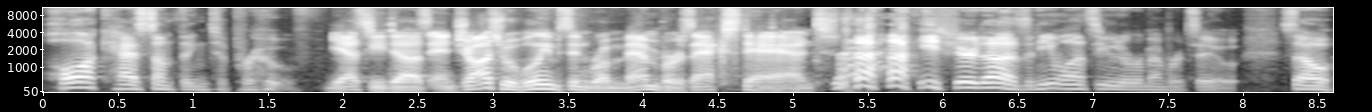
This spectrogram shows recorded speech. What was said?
Hawk has something to prove. Yes, he does. And Joshua Williamson remembers Extant. he sure does, and he wants you to remember too. So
